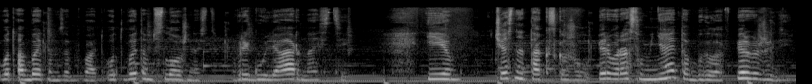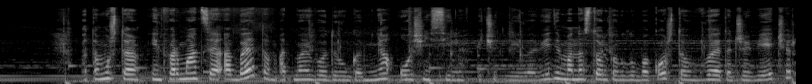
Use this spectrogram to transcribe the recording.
Вот об этом забывают. Вот в этом сложность, в регулярности. И честно так скажу, первый раз у меня это было в первый же день. Потому что информация об этом от моего друга меня очень сильно впечатлила. Видимо, настолько глубоко, что в этот же вечер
